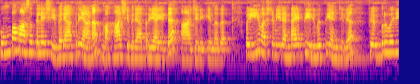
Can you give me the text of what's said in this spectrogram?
കുംഭമാസത്തിലെ ശിവരാത്രിയാണ് മഹാശിവരാത്രിയായിട്ട് ആചരിക്കുന്നത്. അപ്പോൾ ഈ വർഷം ഈ രണ്ടായിരത്തി ഇരുപത്തി അഞ്ചിൽ ഫെബ്രുവരി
